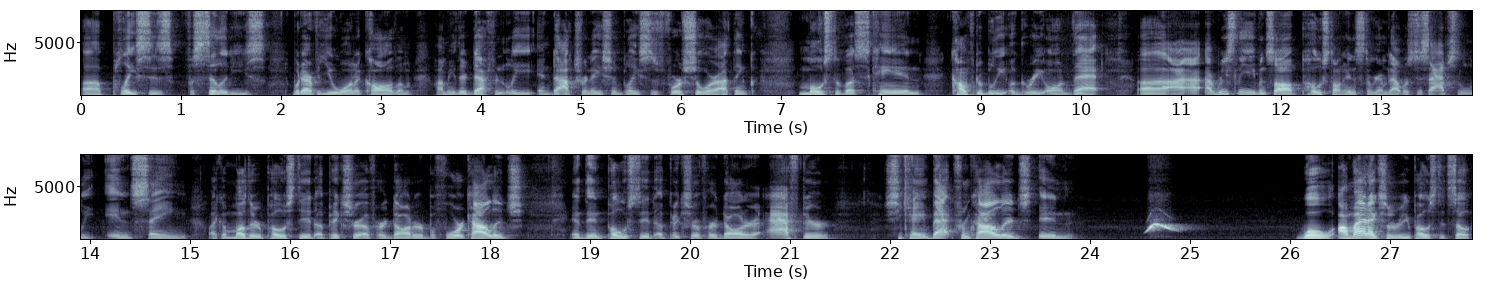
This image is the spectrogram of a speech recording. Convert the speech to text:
uh, places, facilities, whatever you want to call them. I mean, they're definitely indoctrination places for sure. I think most of us can comfortably agree on that. Uh, I, I, recently even saw a post on Instagram that was just absolutely insane. Like a mother posted a picture of her daughter before college and then posted a picture of her daughter after she came back from college and whoa i might actually repost it. So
